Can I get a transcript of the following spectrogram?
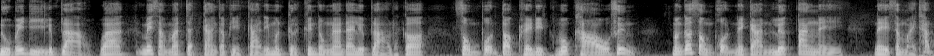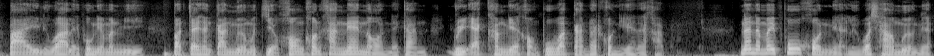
ดูไม่ดีหรือเปล่า ว่าไม่สามารถจัดการกับเหตุการณ์ที่มันเกิดขึ้นตรงหน้าได้หรือเปล่า แล้วก็ส่งผลต่อเครดิตของพวกเขา ซึ่งมันก็ส่งผลในการเลือกตั้งใน ในสมัยถัดไปหรือว่าอะไรพวกเนี้ยมันมีปัจจัยทางการเมืองมาเกี่ยวข้องค่อนข้างแน่นอนในการ react ครั้งเนี้ยของผู้ว่าการรัฐคนนี้นะครับ นั่นทำให้ผู้คนเนี่ยหรือว่าชาวเมืองเนี่ย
